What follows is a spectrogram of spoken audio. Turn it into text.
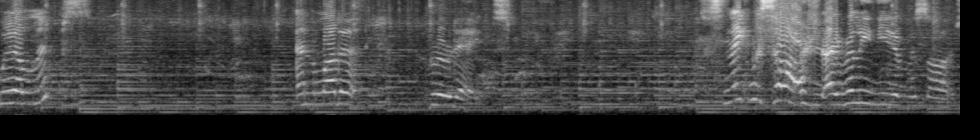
Whale lips. And a lot of bird eggs. Snake massage. I really need a massage.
